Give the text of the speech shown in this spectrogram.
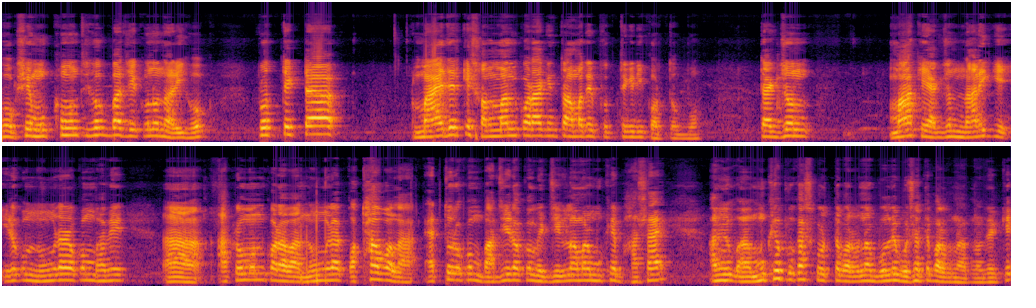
হোক, সে মুখ্যমন্ত্রী হোক বা যে কোনো নারী হোক, প্রত্যেকটা মায়েদেরকে সম্মান করা কিন্তু আমাদের প্রত্যেকেরই কর্তব্য। তো একজন মাকে, একজন নারীকে এরকম নোংরা রকমভাবে আক্রমণ করা বা নোংরা কথা বলা, এত রকম বাজে রকমের যেগুলো আমার মুখে ভাষায় আমি মুখে প্রকাশ করতে পারব না বলে বোঝাতে পারব না আপনাদেরকে।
